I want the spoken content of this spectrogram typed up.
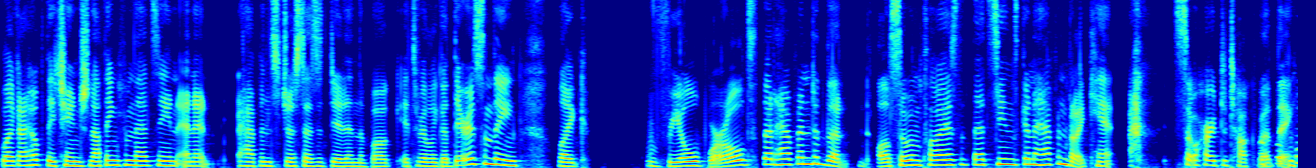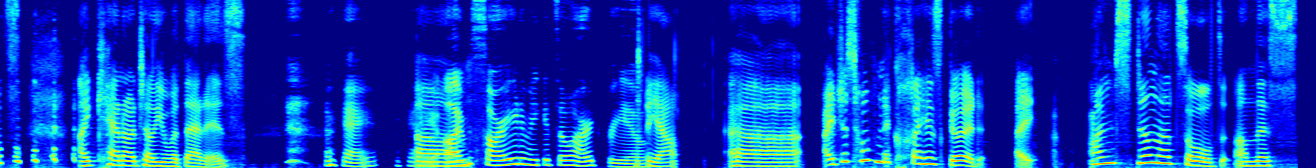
like I hope they change nothing from that scene and it happens just as it did in the book. It's really good. There is something like real world that happened that also implies that that scene's going to happen, but I can't it's so hard to talk about things. I cannot tell you what that is. Okay. Okay. Um, I'm sorry to make it so hard for you. Yeah. Uh I just hope Nikolai is good. I I'm still not sold on this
